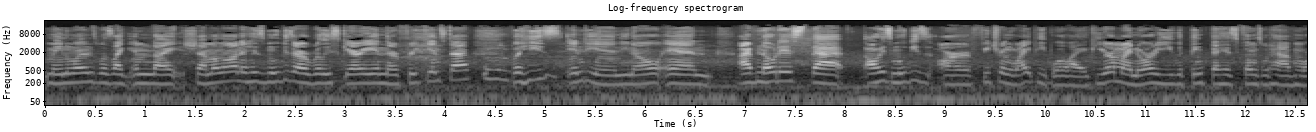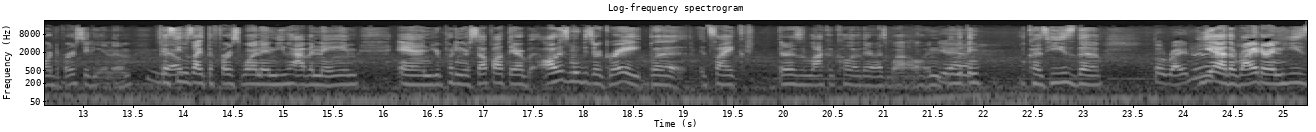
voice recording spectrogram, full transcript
main ones was like M Night Shyamalan, and his movies are really scary and they're freaky and stuff. Mm-hmm. But he's Indian, you know, and I've noticed that all his movies are featuring white people. Like you're a minority, you would think that his films would have more diversity in them because he was like the first one, and you have a name and you're putting yourself out there. But all his movies are great, but it's like there's a lack of color there as well, and you would think because he's the The writer. yeah the writer and he's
